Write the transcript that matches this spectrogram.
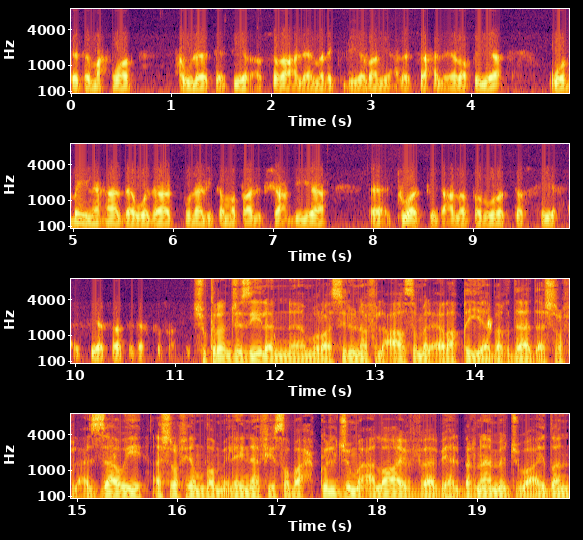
تتمحور حول تأثير الصراع الأمريكي الإيراني على الساحة العراقية. وبين هذا وذاك هنالك مطالب شعبية تؤكد على ضرورة تصحيح السياسات الاقتصادية. شكرا جزيلا مراسلنا في العاصمة العراقية بغداد أشرف العزاوي، أشرف ينضم إلينا في صباح كل جمعة live بهالبرنامج وأيضا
